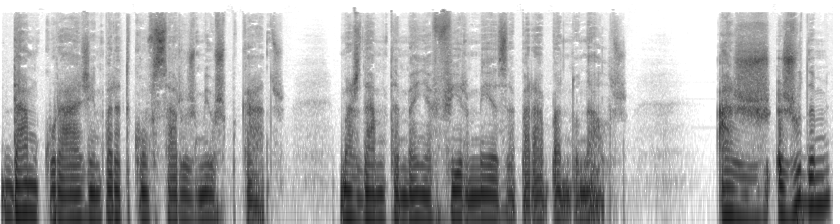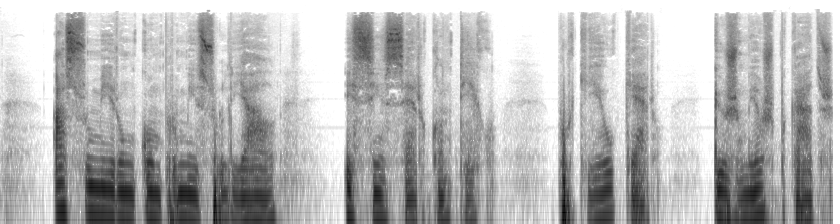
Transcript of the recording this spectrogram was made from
dá-me coragem para te confessar os meus pecados, mas dá-me também a firmeza para abandoná-los ajuda-me assumir um compromisso leal e sincero contigo, porque eu quero que os meus pecados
